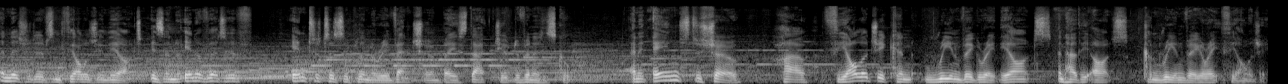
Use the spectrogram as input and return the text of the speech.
Initiatives in Theology and the Arts is an innovative, interdisciplinary venture based at Duke Divinity School. And it aims to show how theology can reinvigorate the arts and how the arts can reinvigorate theology.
